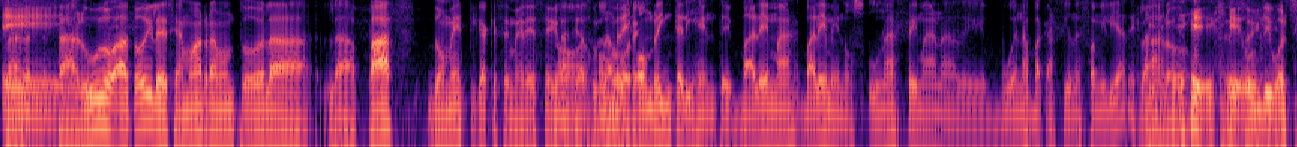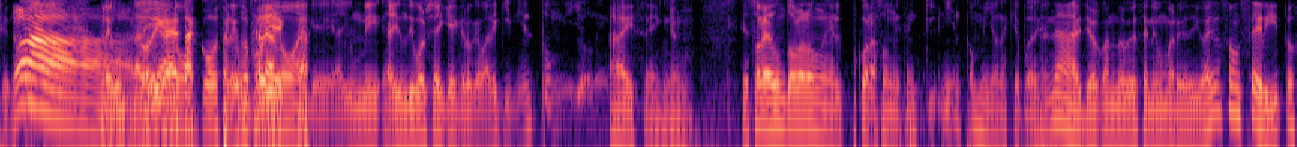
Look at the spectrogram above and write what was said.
Sal- Eh, Saludos a todos y le deseamos a Ramón toda la, la paz doméstica que se merece No, gracias a sus hombre, labores. hombre inteligente, vale más, vale menos una semana de buenas vacaciones familiares que- Claro. que, un divorcio. ¡Ah! Pregúntale no a digas esas cosas, que eso a. Noah que hay un, hay un divorcio ahí que creo que vale 500 millones. Ay, señor. Eso le da un dólar en el corazón. Dicen 500 millones que puede. Nada, yo cuando veo ese número, yo digo, esos son ceritos.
